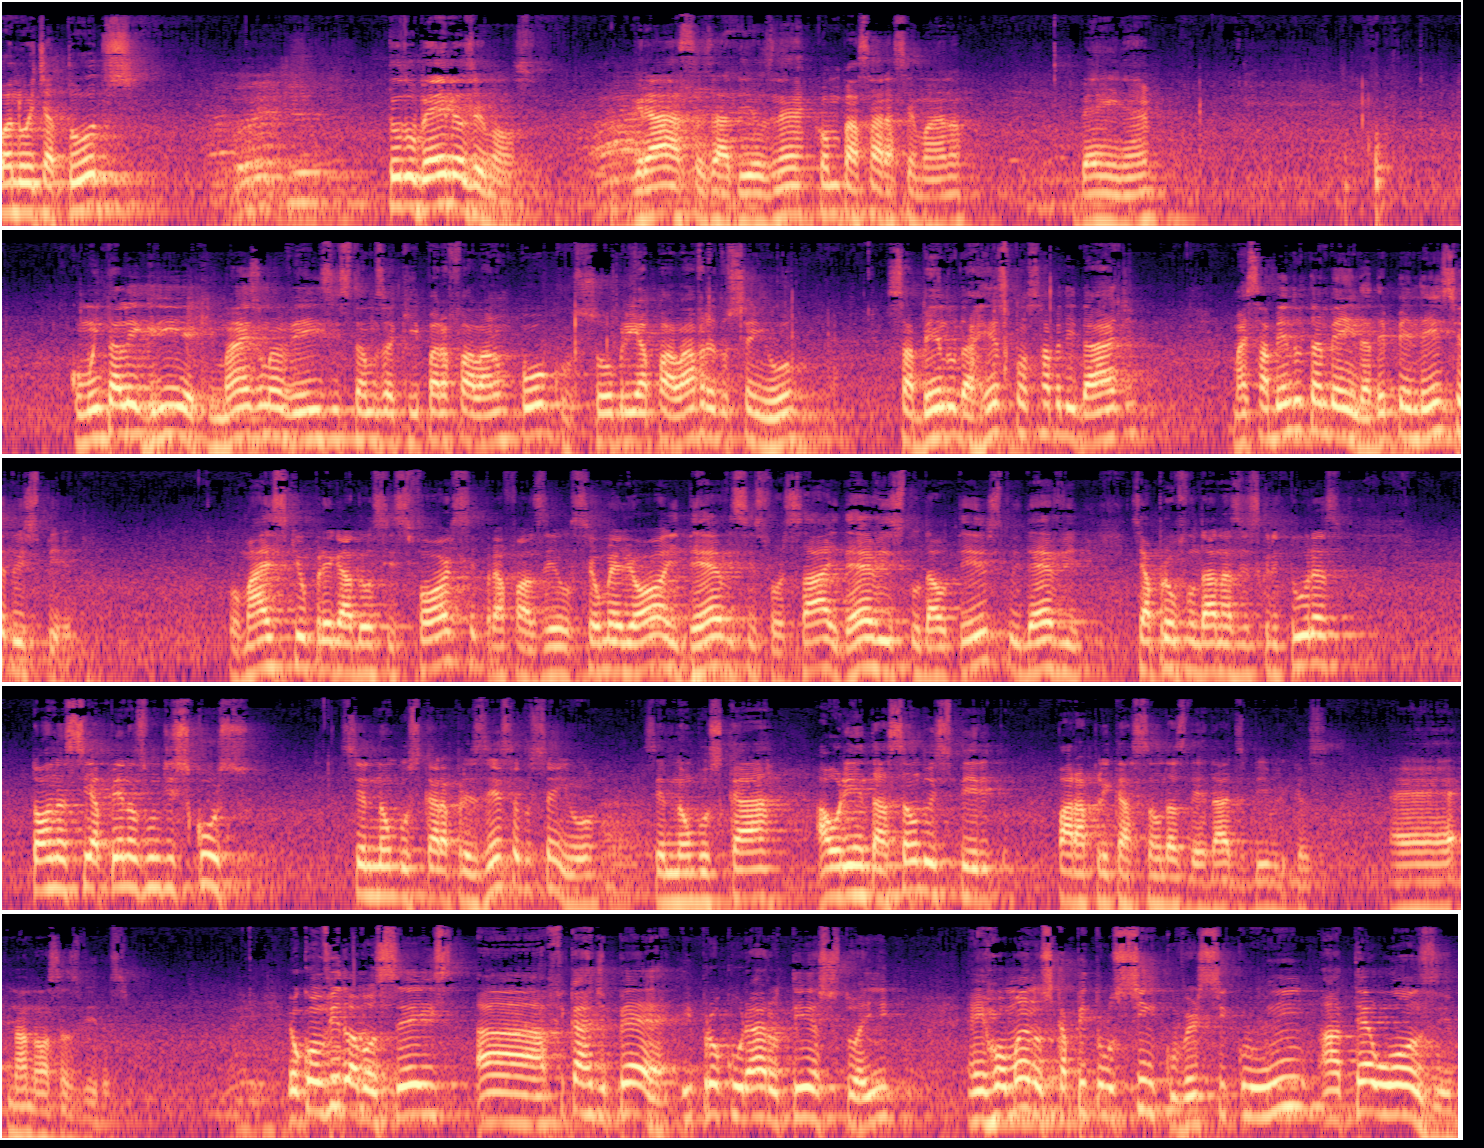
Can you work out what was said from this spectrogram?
Boa noite a todos. Boa noite. Tudo bem, meus irmãos? Graças a Deus, né? Como passaram a semana? Bem, né? Com muita alegria que mais uma vez estamos aqui para falar um pouco sobre a palavra do Senhor, sabendo da responsabilidade, mas sabendo também da dependência do Espírito. Por mais que o pregador se esforce para fazer o seu melhor, e deve se esforçar, e deve estudar o texto, e deve se aprofundar nas Escrituras, torna-se apenas um discurso se ele não buscar a presença do Senhor, se ele não buscar a orientação do Espírito para a aplicação das verdades bíblicas é, nas nossas vidas. Eu convido a vocês a ficar de pé e procurar o texto aí em Romanos capítulo 5, versículo 1 até o 11.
